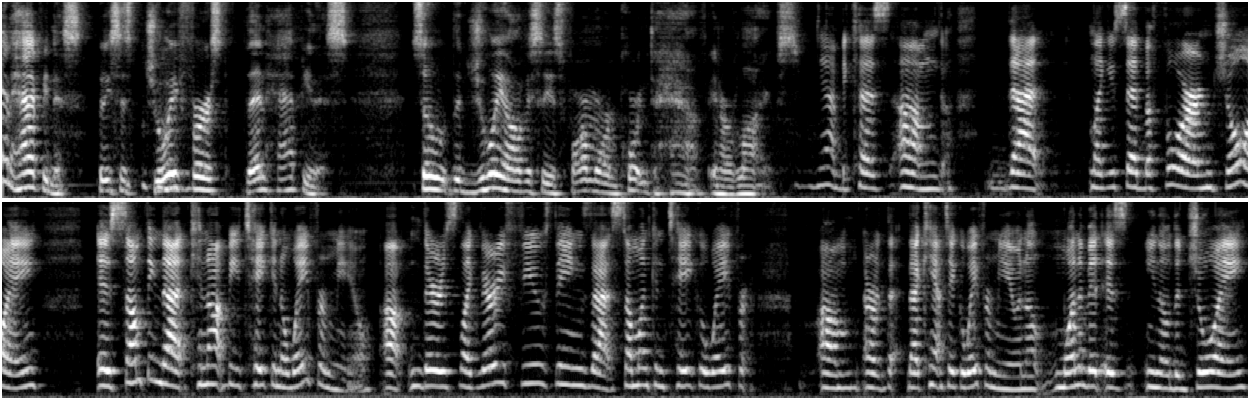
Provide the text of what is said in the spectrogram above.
and happiness, but he says joy first, then happiness. So the joy obviously is far more important to have in our lives. Yeah, because um that like you said before, joy is something that cannot be taken away from you. Uh, there's like very few things that someone can take away from um, or th- that can't take away from you. And uh, one of it is, you know, the joy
